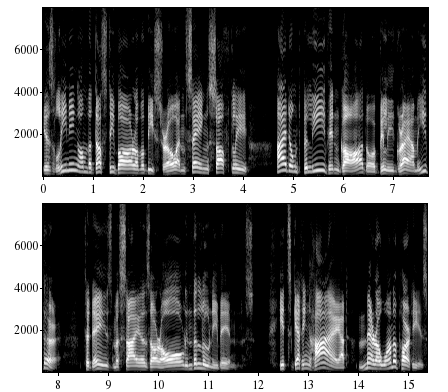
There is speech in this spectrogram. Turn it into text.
is leaning on the dusty bar of a bistro and saying softly, I don't believe in God or Billy Graham either. Today's messiahs are all in the loony bins. It's getting high at marijuana parties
